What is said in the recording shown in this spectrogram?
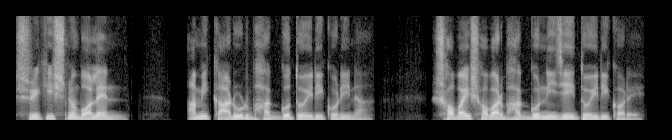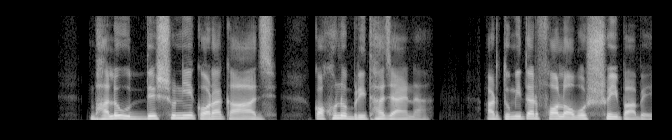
শ্রীকৃষ্ণ বলেন, আমি কারুর ভাগ্য তৈরি করি না। সবাই সবার ভাগ্য নিজেই তৈরি করে। ভালো উদ্দেশ্য নিয়ে করা কাজ কখনো বৃথা যায় না, আর তুমি তার ফল অবশ্যই পাবে।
